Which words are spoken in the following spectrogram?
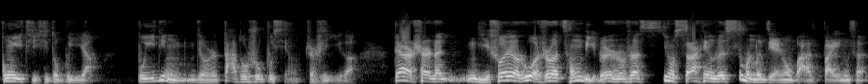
工艺体系都不一样，不一定就是大多数不行，这是一个。第二事儿呢，你说要如果说从理论上说用十二英寸是不是能兼容八八英寸？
